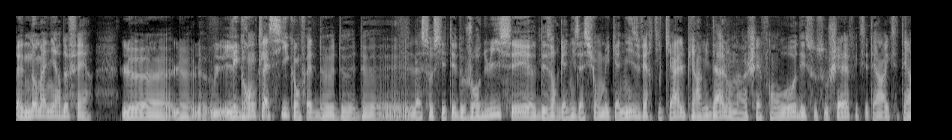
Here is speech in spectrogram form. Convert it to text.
euh, nos manières de faire. Le, le, les grands classiques en fait de, de, de la société d'aujourd'hui, c'est euh, des organisations mécanistes, verticales, pyramidales. On a un chef en haut, des sous-sous-chefs, etc., etc.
